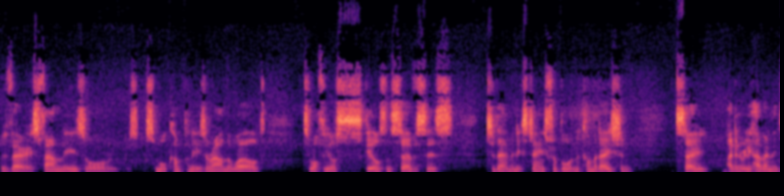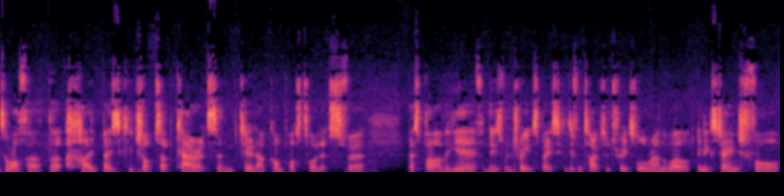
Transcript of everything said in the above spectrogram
with various families or small companies around the world to offer your skills and services to them in exchange for board and accommodation. So I didn't really have anything to offer, but I basically chopped up carrots and cleared out compost toilets for best part of a year for these retreats, basically different types of retreats all around the world, in exchange for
